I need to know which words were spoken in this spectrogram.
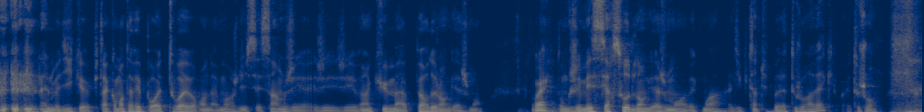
elle me dit que putain, comment t'as fait pour être toi heureux en amour? Je dis c'est simple, j'ai- vaincu ma peur de l'engagement. Ouais. Donc j'ai mes cerceaux de l'engagement avec moi. Elle dit putain, tu te balades toujours avec? Ouais, toujours.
